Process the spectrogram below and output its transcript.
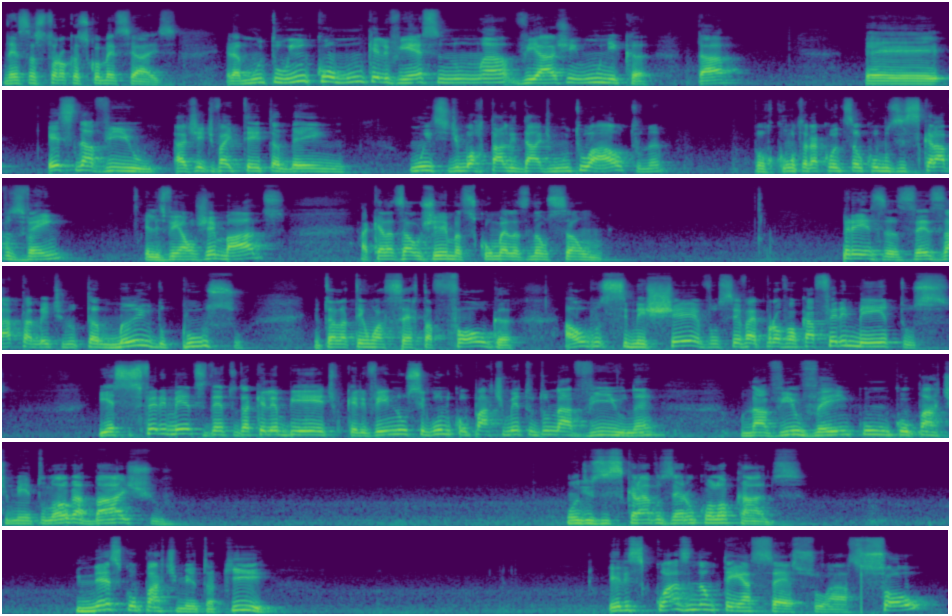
nessas trocas comerciais. Era muito incomum que ele viesse numa viagem única, tá? É, esse navio, a gente vai ter também um índice de mortalidade muito alto, né? Por conta da condição como os escravos vêm. Eles vêm algemados. Aquelas algemas, como elas não são presas exatamente no tamanho do pulso, então ela tem uma certa folga. Ao se mexer, você vai provocar ferimentos. E esses ferimentos dentro daquele ambiente, porque ele vem no segundo compartimento do navio, né? O navio vem com um compartimento logo abaixo, onde os escravos eram colocados. E nesse compartimento aqui, eles quase não têm acesso a sol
